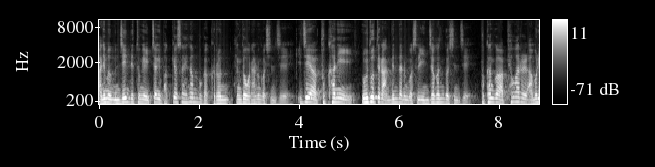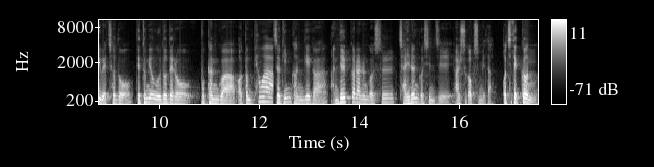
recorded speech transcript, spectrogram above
아니면 문재인 대통령의 입장이 바뀌어서 행안부가 그런 행동을 하는 것인지 이제야 북한이 의도대로 안 된다는 것을 인정한 것인지 북한과 평화를 아무리 외쳐도 대통령 의도대로 북한과 어떤 평화적인 관계가 안 될 거라는 것을 자인한 것인지 알 수가 없습니다. 어찌됐건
